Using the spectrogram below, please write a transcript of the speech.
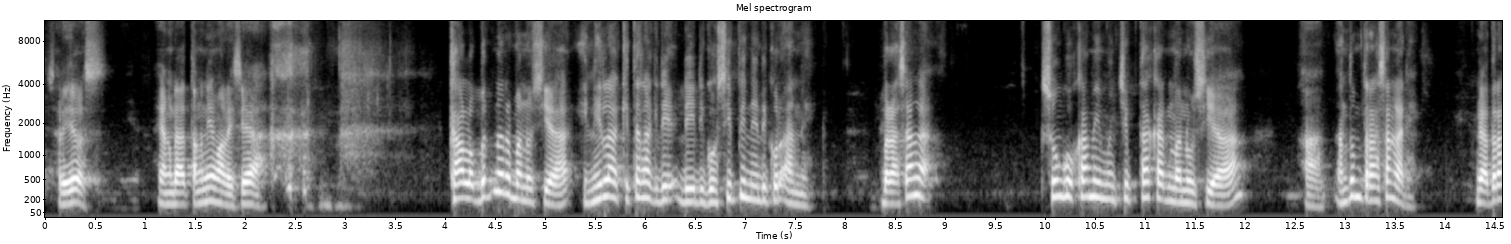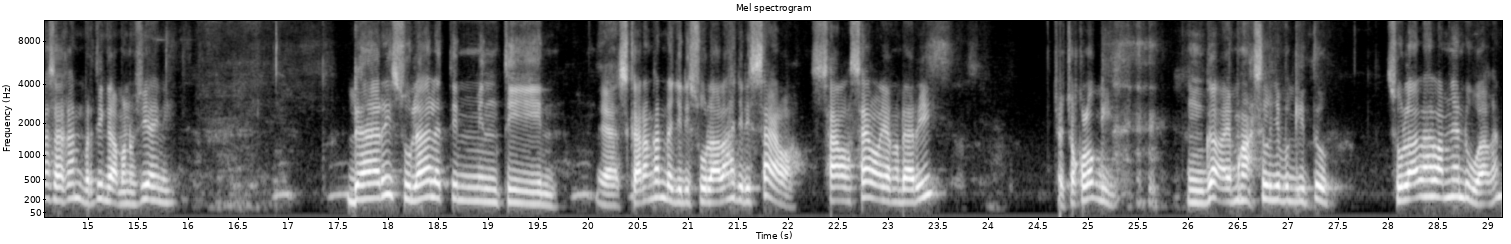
Serius. Yang datang nih Malaysia. Kalau benar manusia, inilah kita lagi di, di, digosipin nih di Quran nih. Berasa nggak? Sungguh kami menciptakan manusia. Nah, antum terasa nggak nih? Nggak terasa kan? Berarti nggak manusia ini. Dari sulalatin mintin. Ya, sekarang kan udah jadi sulalah jadi sel. Sel-sel yang dari cocok logi. Enggak, emang hasilnya begitu. Sulalah lamnya dua kan?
